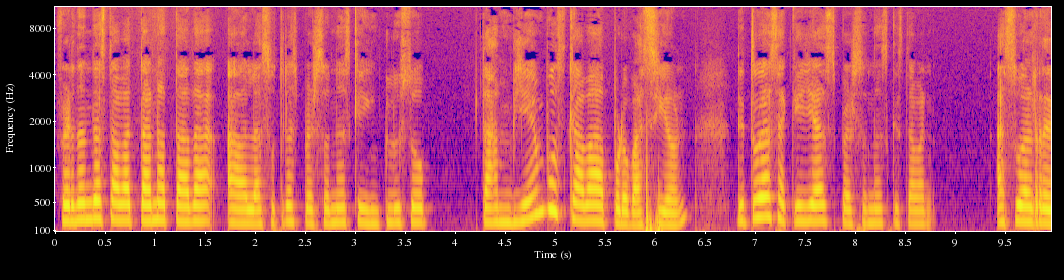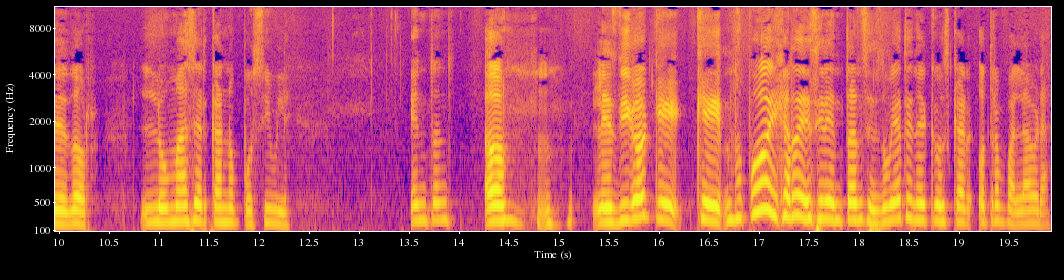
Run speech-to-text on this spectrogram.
Fernanda estaba tan atada a las otras personas que incluso también buscaba aprobación de todas aquellas personas que estaban a su alrededor, lo más cercano posible. Entonces, Oh, les digo que, que no puedo dejar de decir entonces, voy a tener que buscar otra palabra.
